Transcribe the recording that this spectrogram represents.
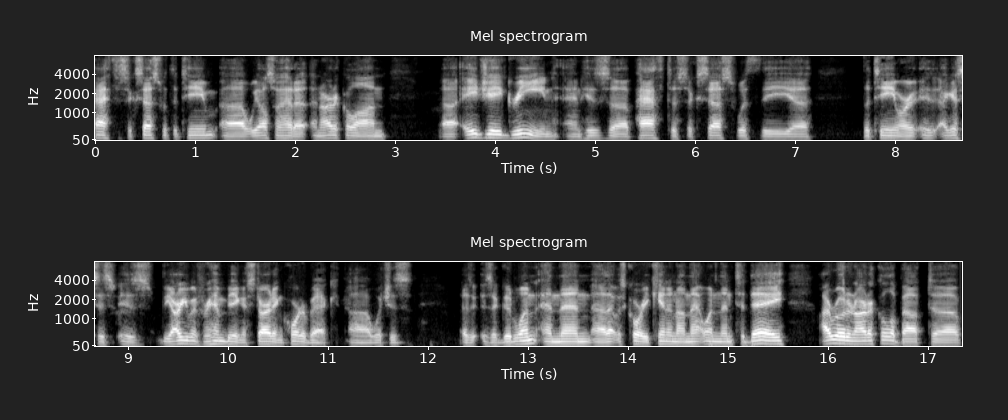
path to success with the team. Uh, we also had a, an article on uh, AJ Green and his uh, path to success with the uh, the team, or i- I guess is is the argument for him being a starting quarterback, uh, which is is is a good one. And then uh, that was Corey Kinnon on that one. And then today, I wrote an article about uh,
